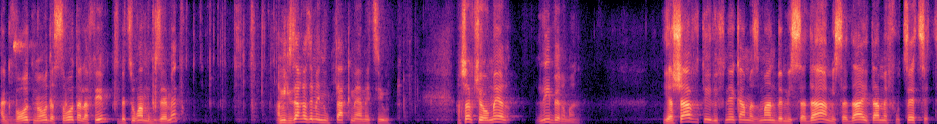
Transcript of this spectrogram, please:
הגבוהות מאוד, עשרות אלפים, בצורה מוגזמת. המגזר הזה מנותק מהמציאות. עכשיו, כשאומר ליברמן, ישבתי לפני כמה זמן במסעדה, המסעדה הייתה מפוצצת.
